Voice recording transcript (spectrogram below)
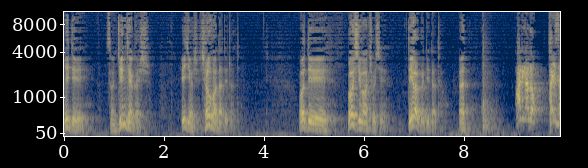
你弟从今天开始已经是城防大队长的，我弟不希望出现第二个地大头。嗯，阿里嘎多，太子。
